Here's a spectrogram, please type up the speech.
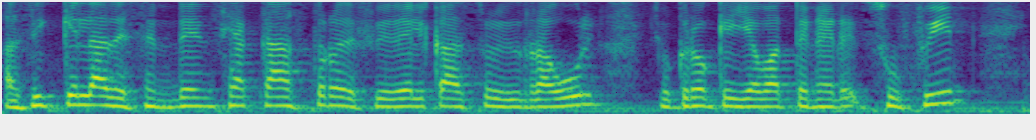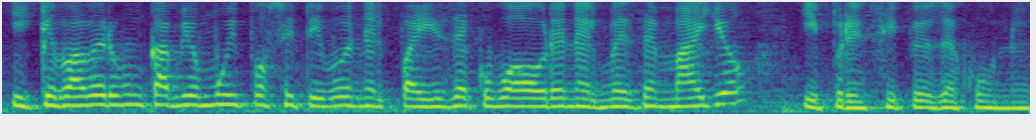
Así que la descendencia Castro, de Fidel Castro y Raúl, yo creo que ya va a tener su fin y que va a haber un cambio muy positivo en el país de Cuba ahora en el mes de mayo y principios de junio.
